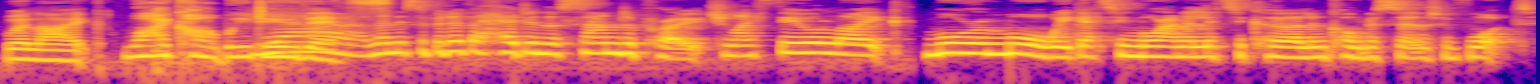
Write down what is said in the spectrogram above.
We're like, why can't we do yeah, this? And then it's a bit of a head in the sand approach. And I feel like more and more we're getting more analytical and cognizant of what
